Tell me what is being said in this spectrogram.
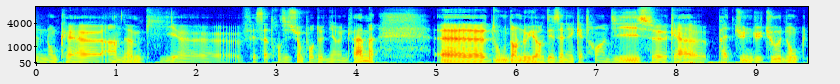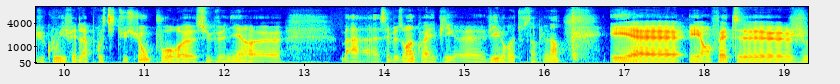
donc euh, un homme qui fait sa transition pour devenir une femme. Donc dans le New York des années 90, euh, qui a pas de thune du tout, donc du coup il fait de la prostitution pour subvenir bah, ses besoins, quoi, et puis euh, vivre tout simplement. Et, euh, et en fait, euh, je,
